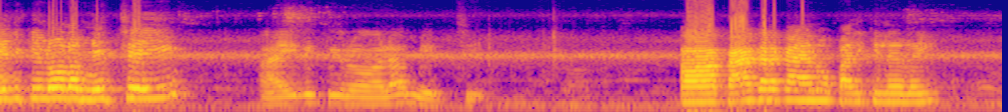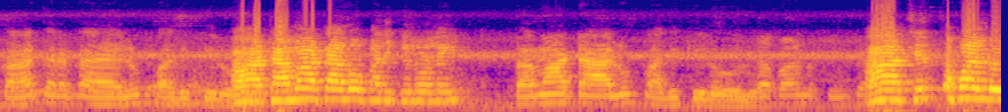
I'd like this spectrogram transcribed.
ఐదు కిలోల మిర్చి. ఐదు కిలోల మిర్చి. ఆ కాకరకాయలు పది కిలోలు. కాకరకాయలు పది ఆ కిలోలు టమాటాలు పది కిలోలు. టమాటాలు పది కిలోలు. ఆ చింతపండు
